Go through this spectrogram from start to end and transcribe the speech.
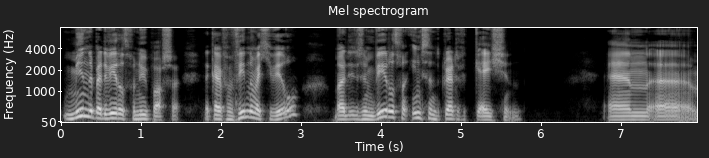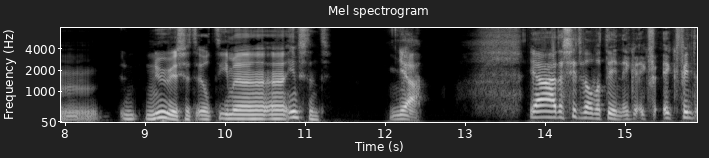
minder bij de wereld van nu passen. Daar kan je van vinden wat je wil, maar dit is een wereld van instant gratification. En ehm, nu is het ultieme eh, instant. Ja. Ja, daar zit wel wat in. Ik, ik, ik vind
